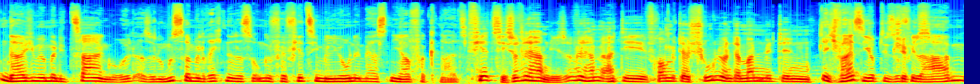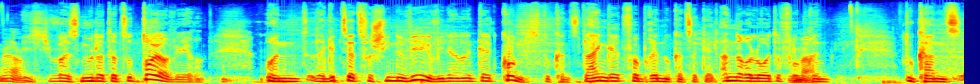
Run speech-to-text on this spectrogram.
da habe ich mir mal die Zahlen geholt. Also du musst damit rechnen, dass du ungefähr 40 Millionen im ersten Jahr verknallst. 40, so viel haben die. So viel haben, hat die Frau mit der Schule und der Mann mit den. Ich weiß nicht, ob die so Chips. viel haben. Ja. Ich weiß nur, dass das so teuer wäre. Und da gibt es jetzt verschiedene Wege, wie du an das Geld kommst. Du kannst dein Geld verbrennen, du kannst das Geld anderer Leute verbrennen. Du kannst, äh,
